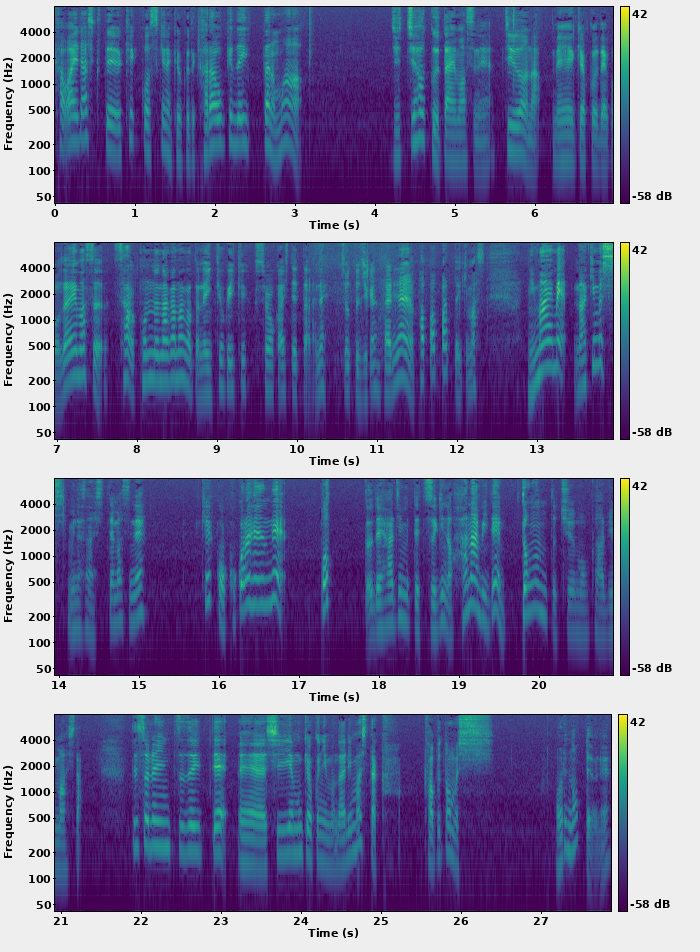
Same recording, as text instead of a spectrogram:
可愛らしくて結構好きな曲でカラオケで行ったらまあ、十中八九歌えますね。っていうような名曲でございます。さあ、こんな長々とね、一曲一曲紹介していったらね、ちょっと時間足りないので、パッパッパッといきます。2枚目、泣き虫。皆さん知ってますね。結構ここら辺で、ポッと出始めて次の花火で、ドーンと注目を浴びました。で、それに続いて、えー CM 曲にもなりましたか、カブトムシ。あれ、なったよね？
